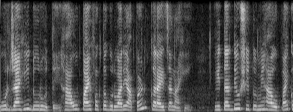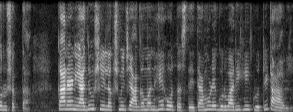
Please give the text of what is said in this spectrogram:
ऊर्जाही दूर होते. हा उपाय फक्त गुरुवारी आपण करायचा नाही. इतर दिवशी तुम्ही हा उपाय करू शकता. कारण या दिवशी लक्ष्मीचे आगमन हे होत असते त्यामुळे गुरुवारी ही कृती टाळावी.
